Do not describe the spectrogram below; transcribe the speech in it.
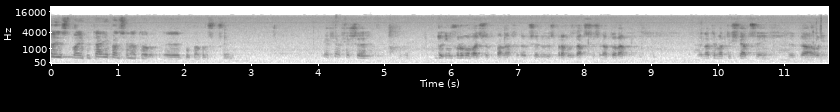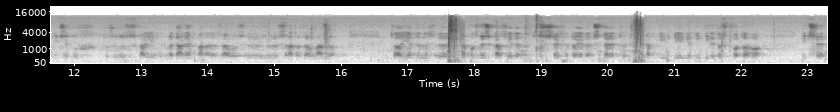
To jest moje pytanie. Pan senator e, Pupa, proszę uprzejmie. Ja chciałem się jeszcze doinformować od pana e, sprawozdawcy senatora na temat tych świadczeń dla olimpijczyków, którzy uzyskali medale, jak pan senator zauważył. To jeden, e, ta podwyżka z 1,3 do 1,4, to jaka- i- i- ile to jest kwotowo i czy,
